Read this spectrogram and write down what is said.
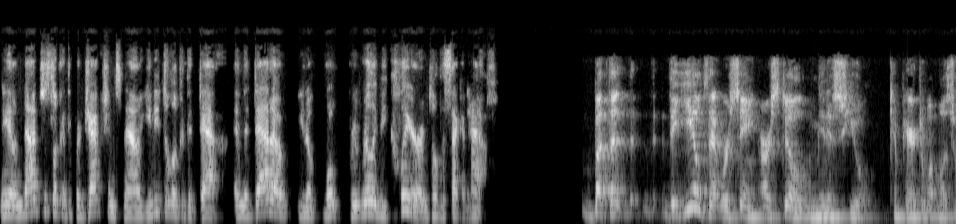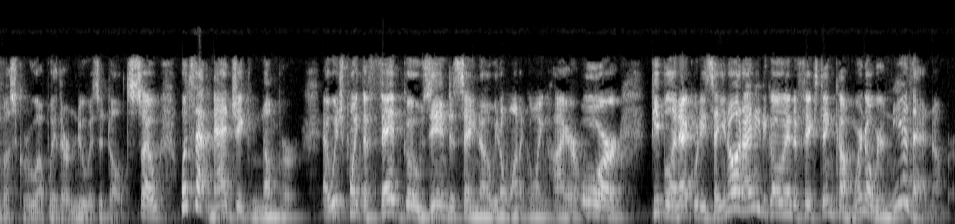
you know, not just look at the projections now, you need to look at the data. And the data, you know, won't really be clear until the second half. But the the yields that we're seeing are still minuscule compared to what most of us grew up with or knew as adults. So, what's that magic number at which point the Fed goes in to say, no, we don't want it going higher, or people in equity say, you know what, I need to go into fixed income? We're nowhere near that number.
